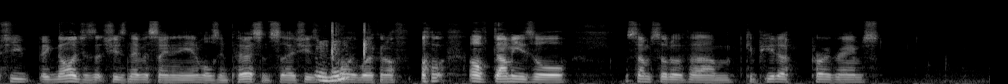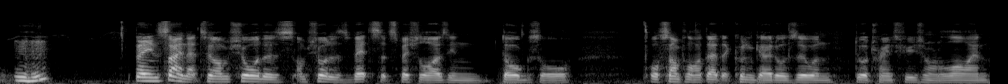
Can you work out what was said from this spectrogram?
she acknowledges that she's never seen any animals in person, so she's Mhm. probably working off off dummies or some sort of um, computer programs. Mm-hmm. But in saying that too, I'm sure there's I'm sure there's vets that specialise in dogs or or something like that that couldn't go to a zoo and do a transfusion on a lion.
